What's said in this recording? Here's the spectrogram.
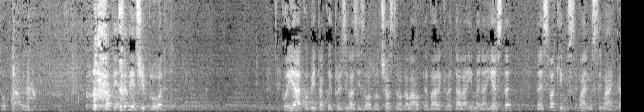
to pravo. Zatim sljedeći plod koji je jako bitan, koji proizilazi iz ovog veličanstvenog Allahog te barek vetala imena jeste da je svaki musliman i muslimanka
